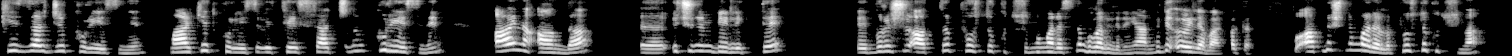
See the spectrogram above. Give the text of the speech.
pizzacı kuryesinin, market kuryesi ve tesisatçının kuryesinin aynı anda e, üçünün birlikte e, broşür attığı posta kutusu numarasını bulabilirim. Yani bir de öyle var. Bakın bu 60 numaralı posta kutusuna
